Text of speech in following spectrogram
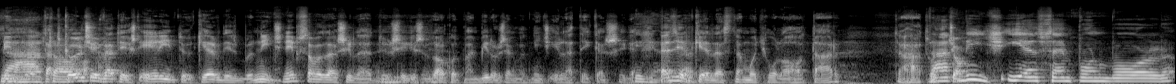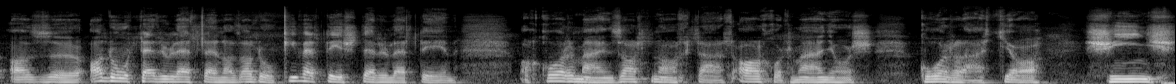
Mind, tehát, tehát a... költségvetést érintő kérdésből nincs népszavazási lehetőség, és az alkotmánybíróságnak nincs illetékessége. Igen, Ezért kérdeztem, hogy hol a határ. Tehát, Tehát csak... nincs ilyen szempontból az adóterületen, az adó kivetés területén a kormányzatnak, tehát alkotmányos korlátja sincs,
